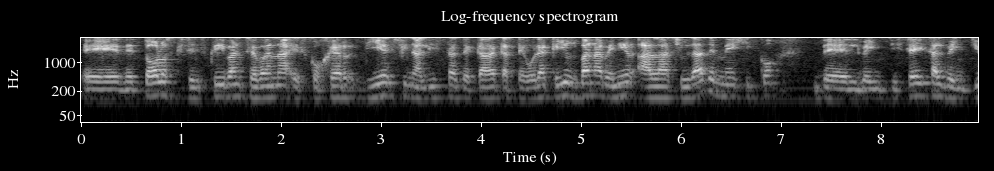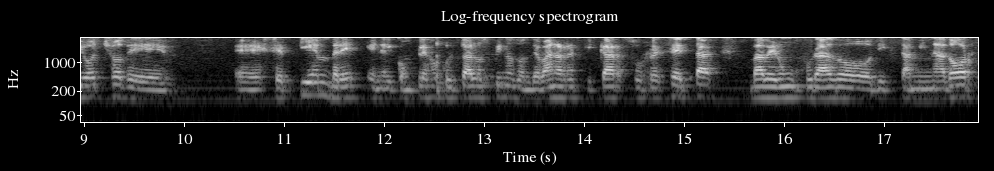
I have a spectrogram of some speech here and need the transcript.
Eh, de todos los que se inscriban, se van a escoger 10 finalistas de cada categoría, que ellos van a venir a la Ciudad de México del 26 al 28 de eh, septiembre en el Complejo Cultural Los Pinos, donde van a replicar sus recetas. Va a haber un jurado dictaminador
